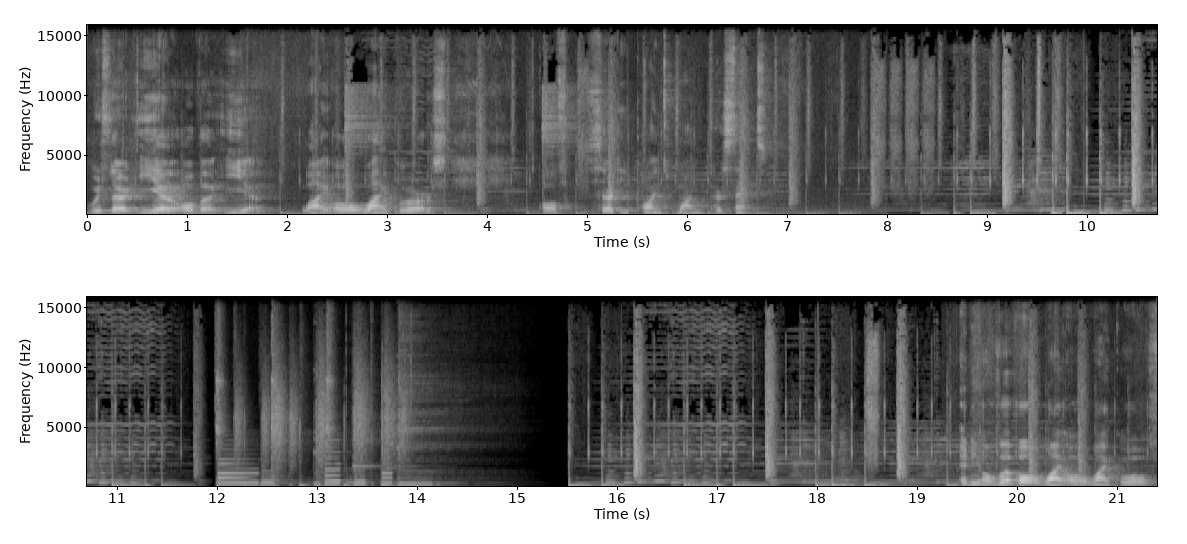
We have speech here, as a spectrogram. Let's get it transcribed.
with a year-over-year YOY growth of 30.1%. The overall YOY growth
